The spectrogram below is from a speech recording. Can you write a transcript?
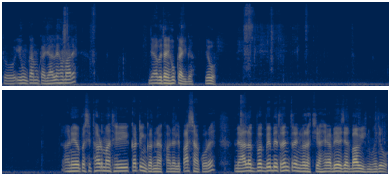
તો એવું કામકાજ હાલે અમારે જે આ બધા સુકાઈ ગયા. જુઓ. અને પછી થર્ડમાંથી કટિંગ કરી નાખવાના એટલે પાછા કોરે. અને આ લગભગ બે બે ત્રણ ત્રણ વર્ષ થયા છે આ બે હજાર બાવીસનું છે જુઓ.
